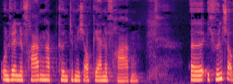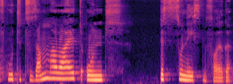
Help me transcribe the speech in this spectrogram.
und wenn ihr Fragen habt, könnt ihr mich auch gerne fragen. Äh, ich wünsche auf gute Zusammenarbeit und bis zur nächsten Folge.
